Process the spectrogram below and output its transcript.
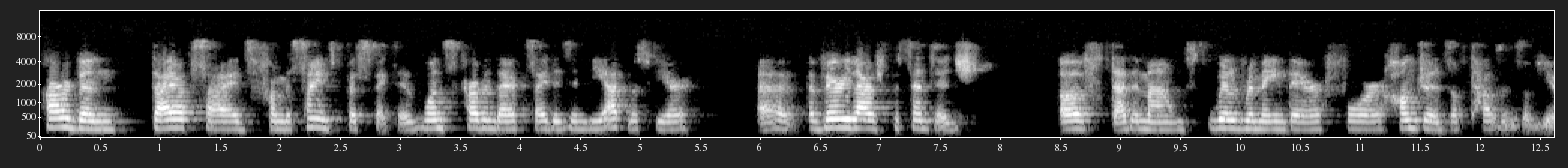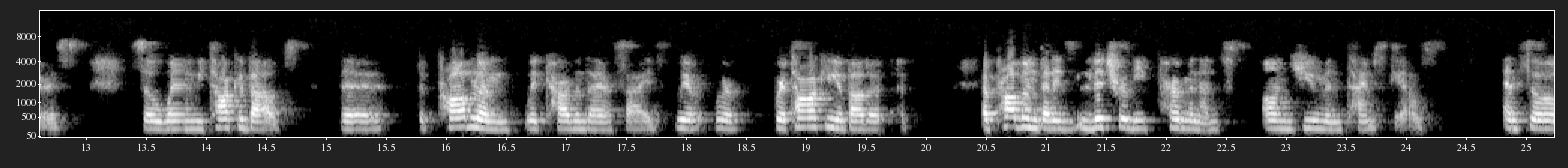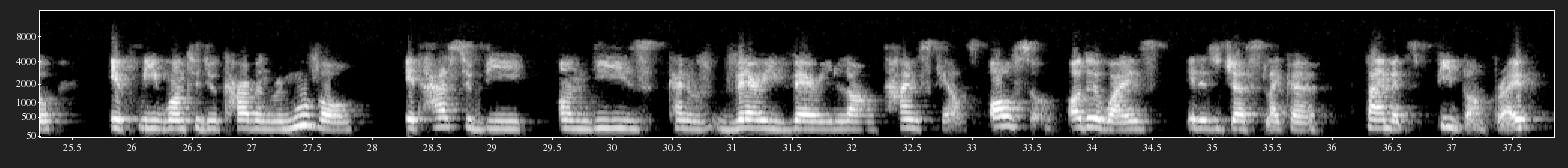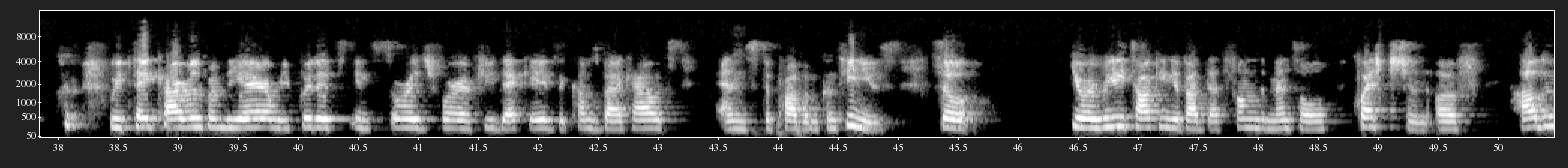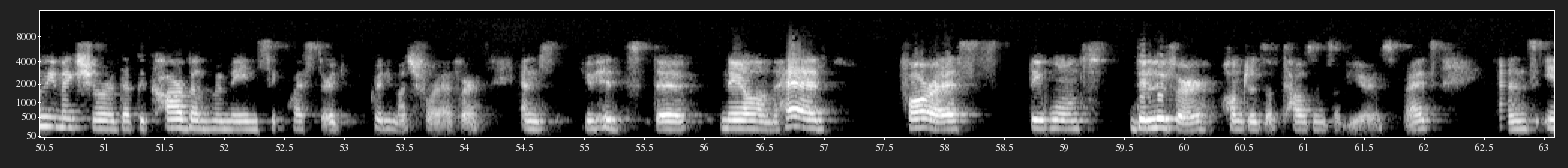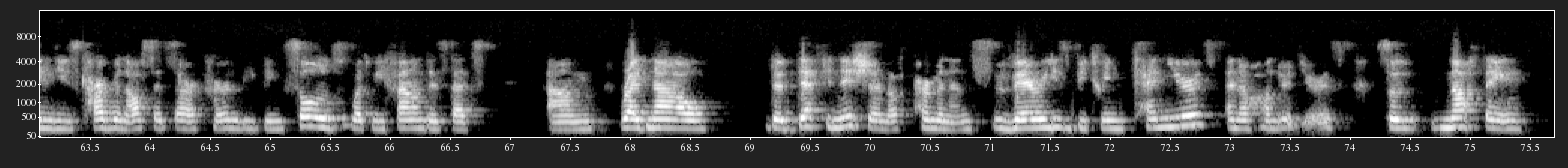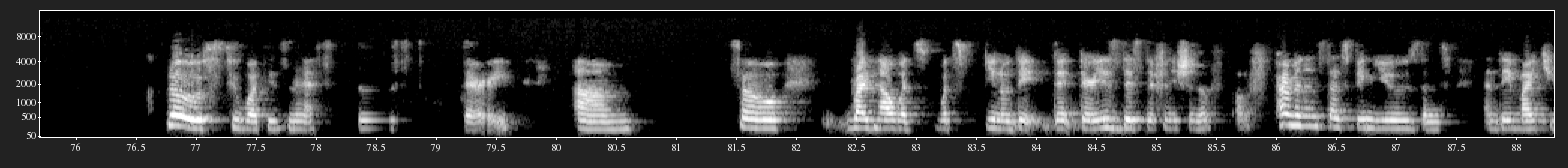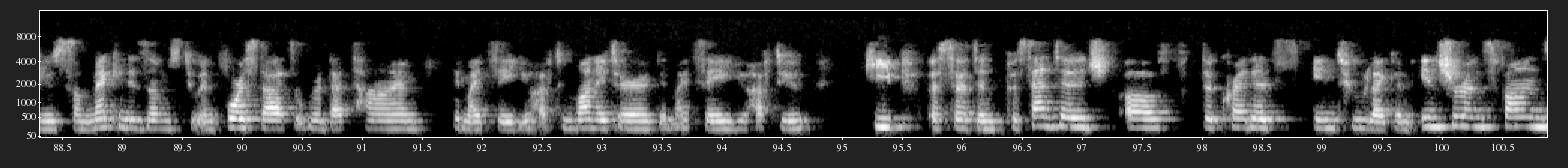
carbon dioxide from a science perspective, once carbon dioxide is in the atmosphere, uh, a very large percentage of that amount will remain there for hundreds of thousands of years. So when we talk about the the problem with carbon dioxide, we're we're we're talking about a, a problem that is literally permanent on human timescales. And so if we want to do carbon removal, it has to be on these kind of very, very long timescales also. Otherwise, it is just like a climate speed bump, right? we take carbon from the air, we put it in storage for a few decades, it comes back out, and the problem continues. So you're really talking about that fundamental question of how do we make sure that the carbon remains sequestered pretty much forever? And you hit the nail on the head, forests, they won't deliver hundreds of thousands of years, right? And in these carbon offsets that are currently being sold, what we found is that um, right now the definition of permanence varies between 10 years and 100 years. So nothing close to what is necessary. Um, so right now, what's what's you know they, they, there is this definition of, of permanence that's being used, and and they might use some mechanisms to enforce that over that time. They might say you have to monitor. They might say you have to keep a certain percentage of the credits into like an insurance fund.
